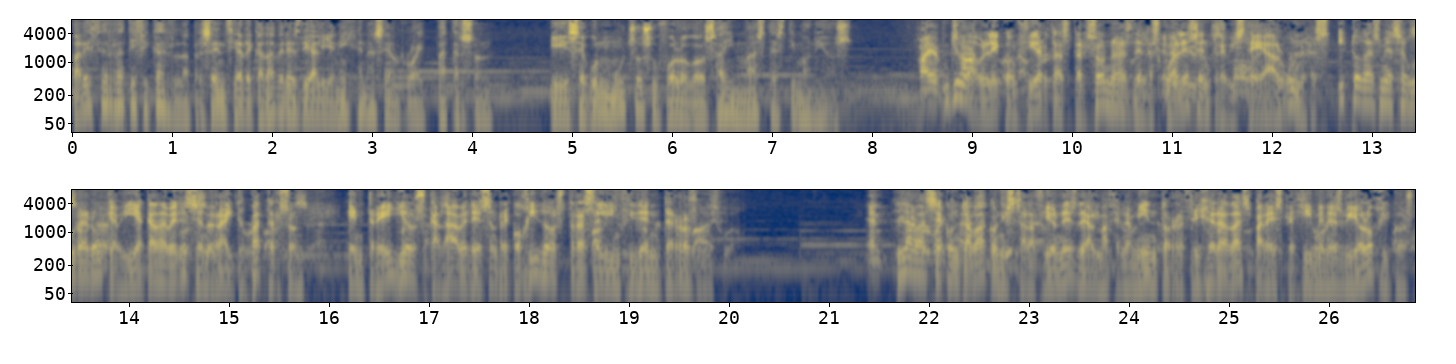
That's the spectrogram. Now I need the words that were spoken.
parece ratificar la presencia de cadáveres de alienígenas en Wright Patterson. Y según muchos ufólogos hay más testimonios. Yo hablé con ciertas personas de las cuales entrevisté a algunas y todas me aseguraron que había cadáveres en Wright Patterson, entre ellos cadáveres recogidos tras el incidente Roswell. La base contaba con instalaciones de almacenamiento refrigeradas para especímenes biológicos.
